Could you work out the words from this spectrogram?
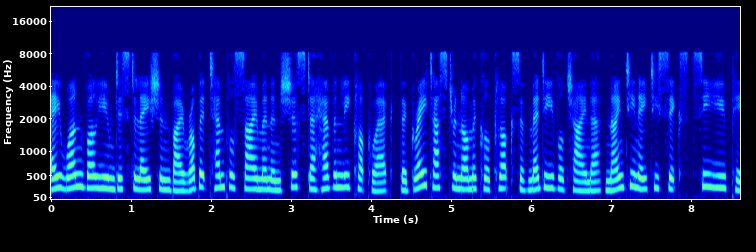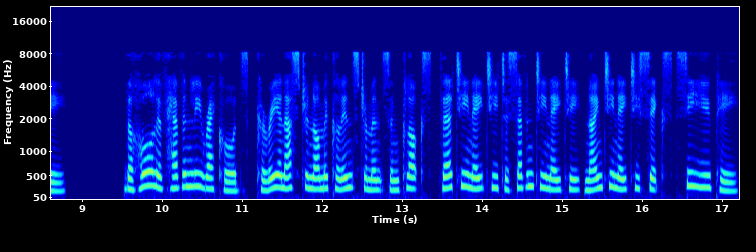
a one-volume distillation by Robert Temple Simon and Schuster Heavenly Clockwork, The Great Astronomical Clocks of Medieval China 1986 CUP. The Hall of Heavenly Records, Korean Astronomical Instruments and Clocks, 1380–1780 1986 CUP.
